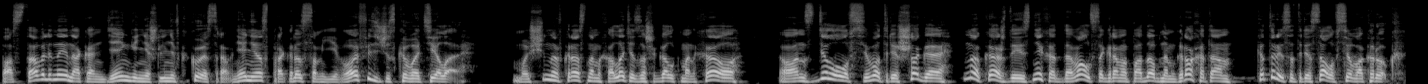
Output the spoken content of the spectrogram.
Поставленные на кон деньги не шли ни в какое сравнение с прогрессом его физического тела. Мужчина в красном халате зашагал к Манхао, он сделал всего три шага, но каждый из них отдавался громоподобным грохотом, который сотрясал все вокруг.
